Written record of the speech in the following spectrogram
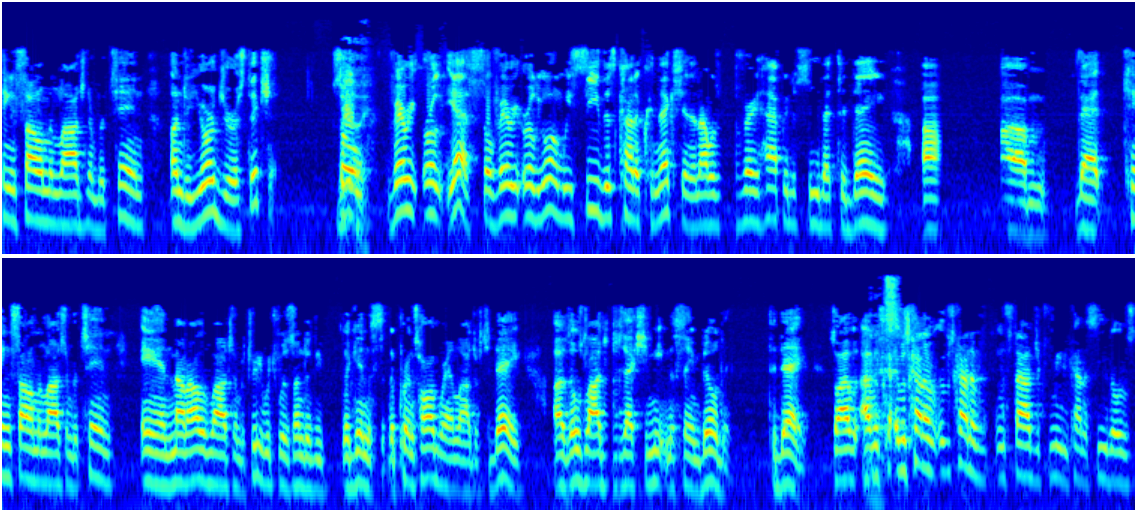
King Solomon Lodge Number Ten under your jurisdiction. So really? very early, yes. So very early on, we see this kind of connection, and I was very happy to see that today, uh, um, that King Solomon Lodge Number Ten and Mount Olive Lodge Number Three, which was under the again the, the Prince Hall Grand Lodge of today, uh, those lodges actually meet in the same building today. So I, I was, it was kind of, it was kind of nostalgic for me to kind of see those,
